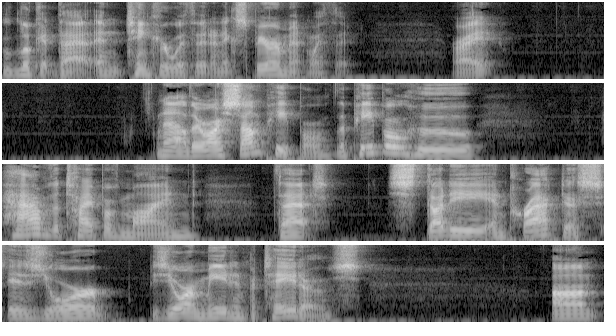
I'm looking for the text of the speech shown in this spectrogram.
look at that and tinker with it and experiment with it, right? Now, there are some people, the people who have the type of mind that study and practice is your is your meat and potatoes. Um,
